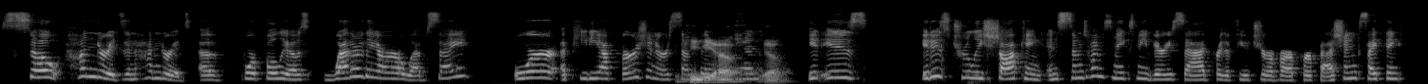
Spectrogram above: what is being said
so hundreds and hundreds of portfolios, whether they are a website or a PDF version or something. PDF, and yeah. It is it is truly shocking and sometimes makes me very sad for the future of our profession because I think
